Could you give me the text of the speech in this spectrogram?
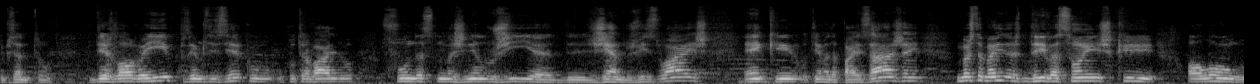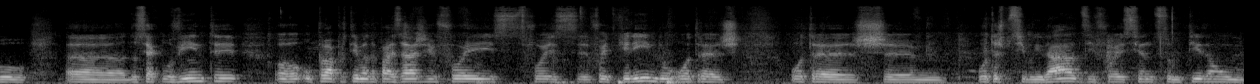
E, portanto, desde logo aí podemos dizer que o, que o trabalho funda-se numa genealogia de géneros visuais, em que o tema da paisagem, mas também das derivações que ao longo uh, do século XX o, o próprio tema da paisagem foi foi, foi adquirindo outras, outras, um, outras possibilidades e foi sendo submetido a um,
